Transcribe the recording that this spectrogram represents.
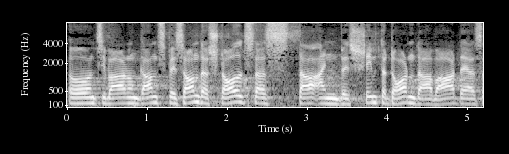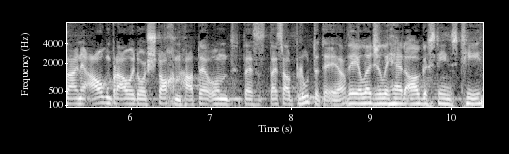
Und sie waren ganz besonders stolz, dass da ein bestimmter Dorn da war, der seine Augenbraue durchstochen hatte und des, deshalb blutete er. They allegedly had Augustine's teeth,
